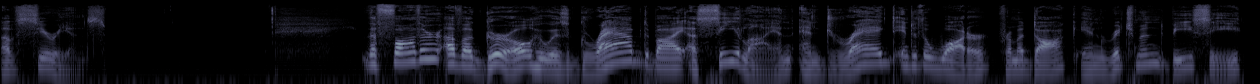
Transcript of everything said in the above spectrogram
of Syrians. The father of a girl who was grabbed by a sea lion and dragged into the water from a dock in Richmond, B.C.,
